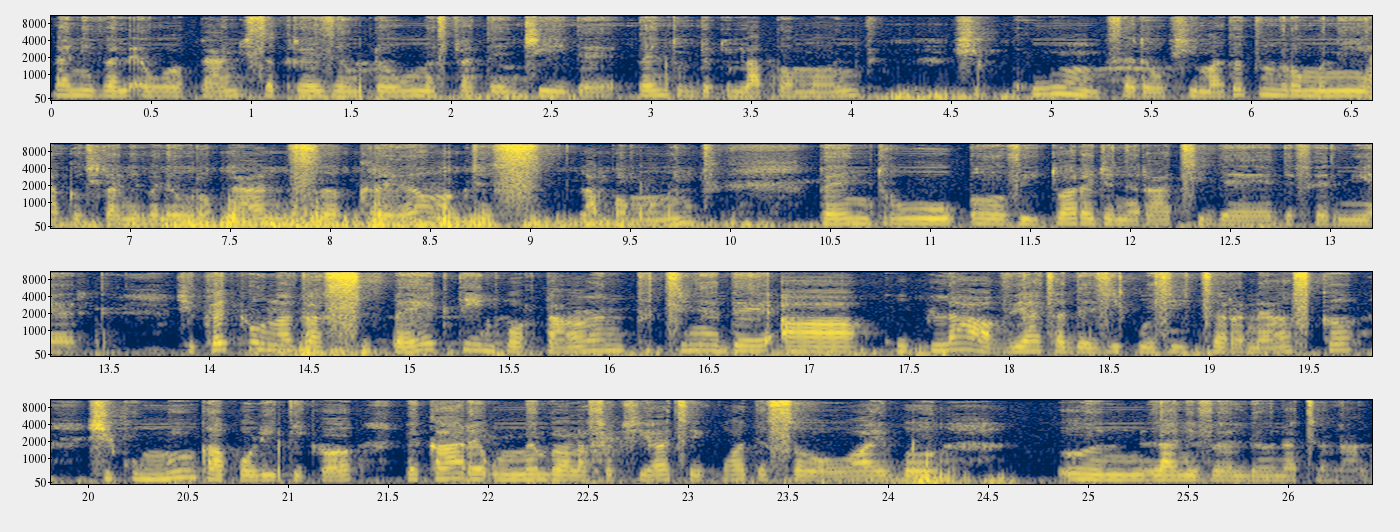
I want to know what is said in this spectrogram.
la nivel european și să creeze împreună strategii de, pentru dreptul la pământ și cum să reușim atât în România cât și la nivel european să creăm acces la pământ pentru uh, viitoare generații de, de fermieri. Și cred că un alt aspect important ține de a cupla viața de zi cu zi țărănească și cu munca politică pe care un membru al asociației poate să o aibă în, la nivel național.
